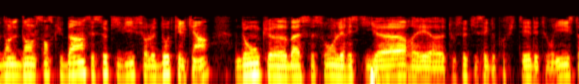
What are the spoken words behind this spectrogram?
dans, le, dans le sens cubain, c'est ceux qui vivent sur le dos de quelqu'un. Donc, euh, bah, ce sont les risquilleurs et euh, tous ceux qui essayent de profiter des touristes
